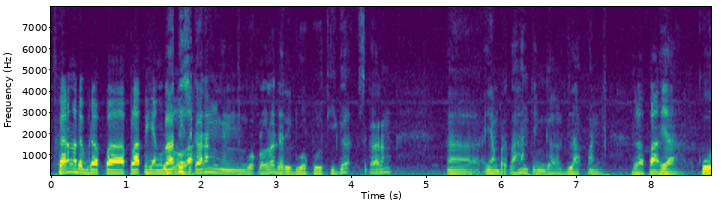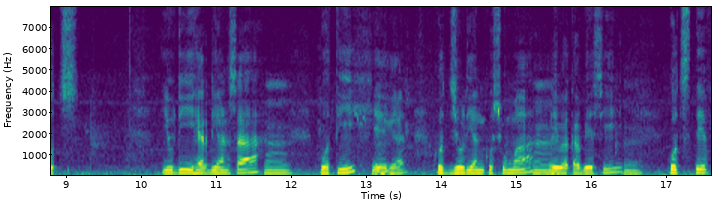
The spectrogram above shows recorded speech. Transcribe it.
Sekarang ada berapa pelatih yang pelatih kelola? sekarang yang gua kelola dari 23 sekarang eh, yang bertahan tinggal 8 Delapan. ya coach Yudi Herdiansa Hmm. Putih ya kan coach Julian Kusuma Hmm. Lewa Kabesi Hmm. coach Steve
